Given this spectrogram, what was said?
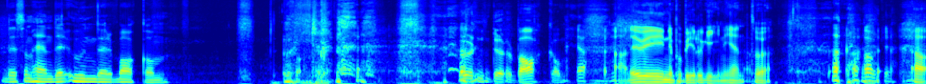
Det som händer under bakom. Under bakom. Ja. nu är vi inne på biologin igen tror jag. Okej. Ja.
